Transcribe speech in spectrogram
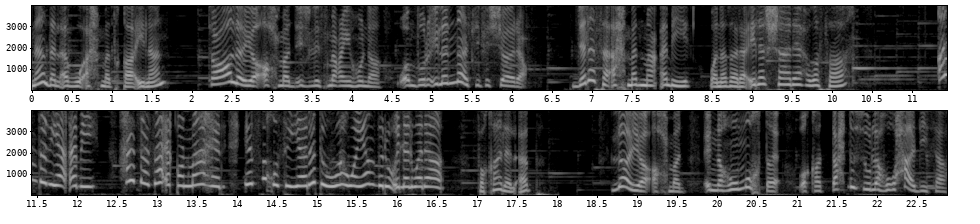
نادى الأب أحمد قائلا تعال يا أحمد اجلس معي هنا وانظر إلى الناس في الشارع. جلس أحمد مع أبيه ونظر إلى الشارع وصاح انظر يا أبي هذا سائق ماهر يسوق سيارته وهو ينظر إلى الوراء. فقال الأب لا يا أحمد إنه مخطئ وقد تحدث له حادثة.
